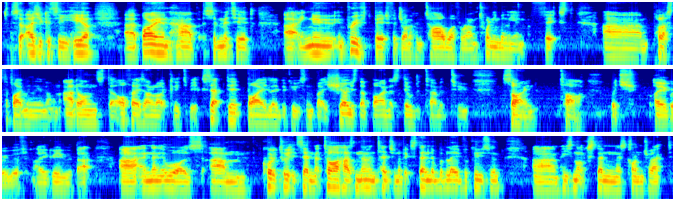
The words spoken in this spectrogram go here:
So as you can see here, uh, Bayern have submitted uh, a new improved bid for Jonathan Tah worth around 20 million fixed, um, plus the 5 million on add-ons. The offer is unlikely to be accepted by Leverkusen, but it shows that Bayern are still determined to sign Tah, which I agree with. I agree with that. Uh, and then it was um, quote tweeted saying that Tah has no intention of extending with Leverkusen. Um, he's not extending his contract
